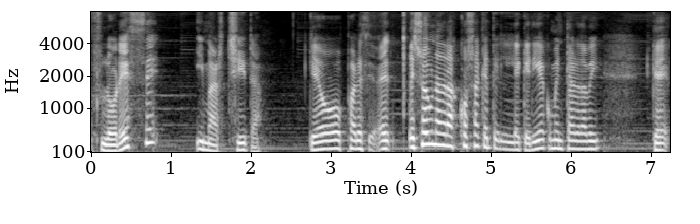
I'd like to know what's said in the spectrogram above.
florece y marchita. ¿Qué os pareció? Eh, eso es una de las cosas que te- le quería comentar a David, que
